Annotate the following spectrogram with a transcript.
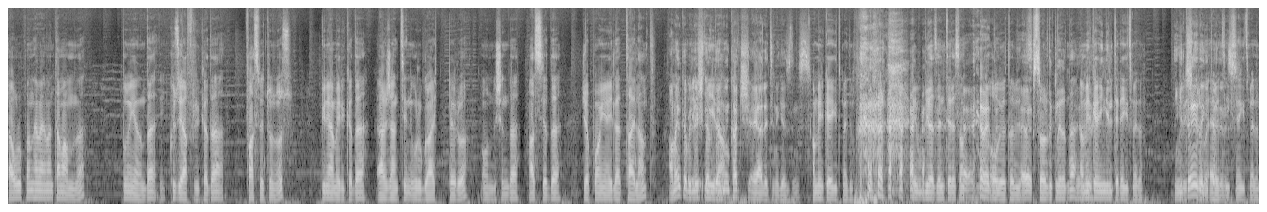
Avrupa'nın hemen hemen tamamını. Bunun yanında Kuzey Afrika'da Fas ve Tunus. Güney Amerika'da Arjantin, Uruguay, Peru. Onun dışında Asya'da Japonya ile Tayland. Amerika Birleşik Ee, Devletleri'nin İran. kaç eyaletini gezdiniz? Amerika'ya gitmedim. E, bu biraz enteresan evet. oluyor tabii Evet. sorduklarında. Evet. Amerika ve İngiltere'ye gitmedim. İngiltere'ye de gitmediniz. Evet ikisine gitmedim.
